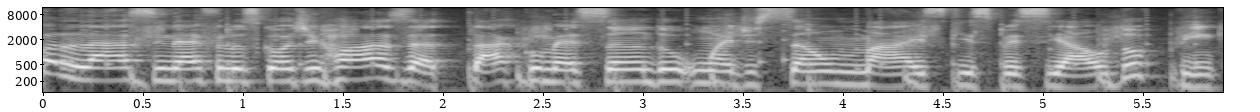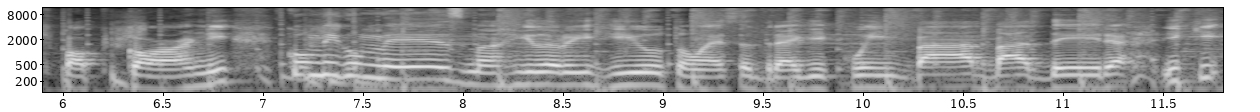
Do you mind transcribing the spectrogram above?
Olá, cinéfilos cor-de-rosa! Tá começando uma edição mais que especial do Pink Popcorn comigo mesma, Hillary Hilton, essa drag queen babadeira e que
